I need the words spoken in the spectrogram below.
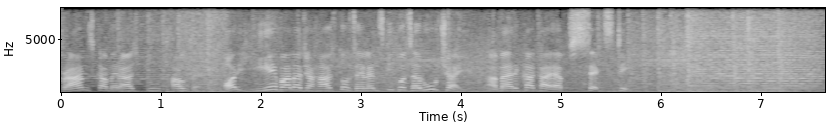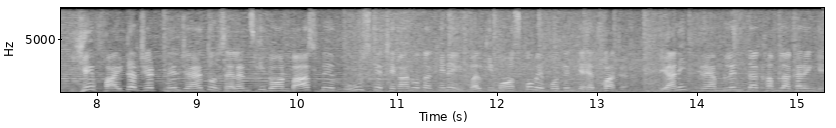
फ्रांस का मिराज 2000 और ये वाला जहाज़ तो जेलेंस्की को ज़रूर चाहिए। अमेरिका का एफ़ सिक्सटीन। ये फाइटर जेट मिल जाए तो जेलेंस्की डॉनबास में रूस के ठिकानों तक ही नहीं बल्कि मॉस्को में पुतिन के हेडक्वार्टर यानी क्रेमलिन तक हमला करेंगे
